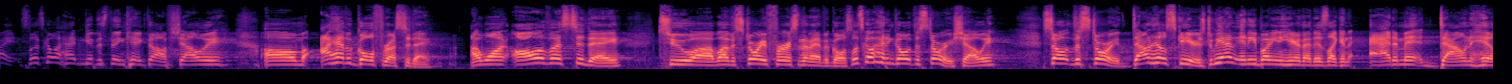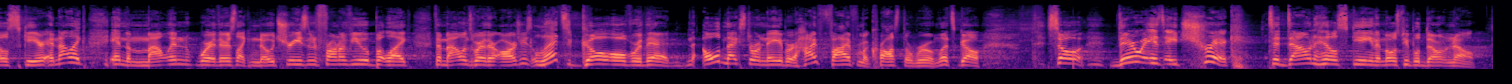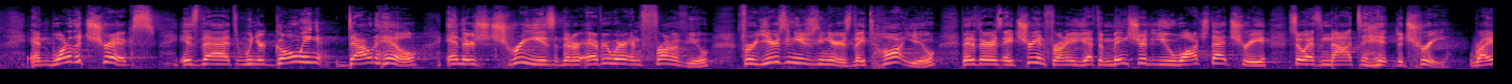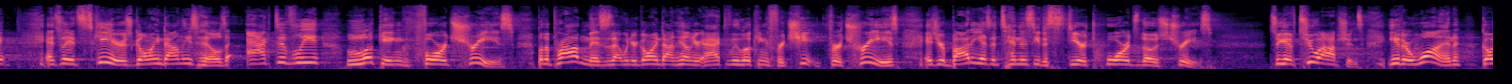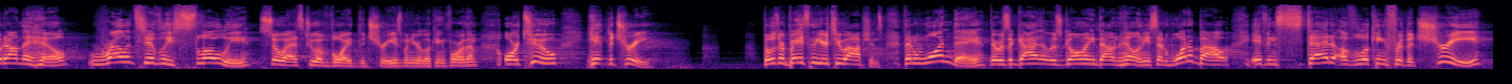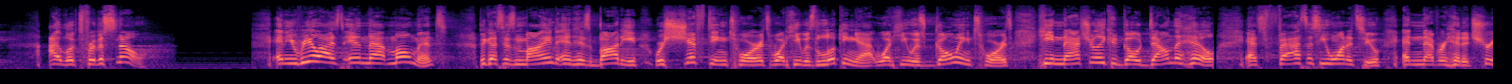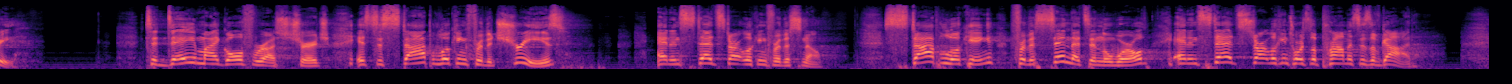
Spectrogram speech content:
right, so let's go ahead and get this thing kicked off, shall we? Um, I have a goal for us today. I want all of us today to, uh, we'll have a story first and then I have a goal. So let's go ahead and go with the story, shall we? So, the story downhill skiers. Do we have anybody in here that is like an adamant downhill skier? And not like in the mountain where there's like no trees in front of you, but like the mountains where there are trees? Let's go over there. Old next door neighbor, high five from across the room. Let's go. So, there is a trick to downhill skiing that most people don't know. And one of the tricks is that when you're going downhill and there's trees that are everywhere in front of you, for years and years and years, they taught you that if there is a tree in front of you, you have to make sure that you watch that tree so as not to hit the tree right? And so it's skiers going down these hills actively looking for trees. But the problem is, is that when you're going downhill and you're actively looking for, che- for trees, is your body has a tendency to steer towards those trees. So you have two options. Either one, go down the hill relatively slowly so as to avoid the trees when you're looking for them, or two, hit the tree. Those are basically your two options. Then one day, there was a guy that was going downhill and he said, What about if instead of looking for the tree, I looked for the snow? And he realized in that moment, because his mind and his body were shifting towards what he was looking at, what he was going towards, he naturally could go down the hill as fast as he wanted to and never hit a tree. Today, my goal for us, church, is to stop looking for the trees and instead start looking for the snow. Stop looking for the sin that's in the world and instead start looking towards the promises of God.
